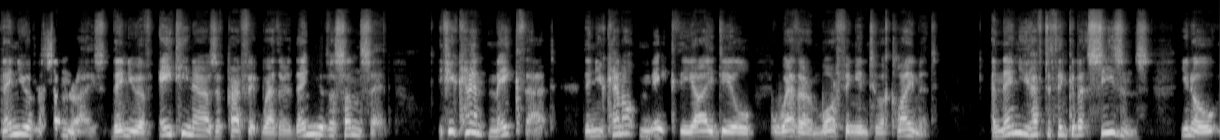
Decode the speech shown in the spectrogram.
Then you have a sunrise. Then you have 18 hours of perfect weather. Then you have a sunset. If you can't make that, then you cannot make the ideal weather morphing into a climate. And then you have to think about seasons you know,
